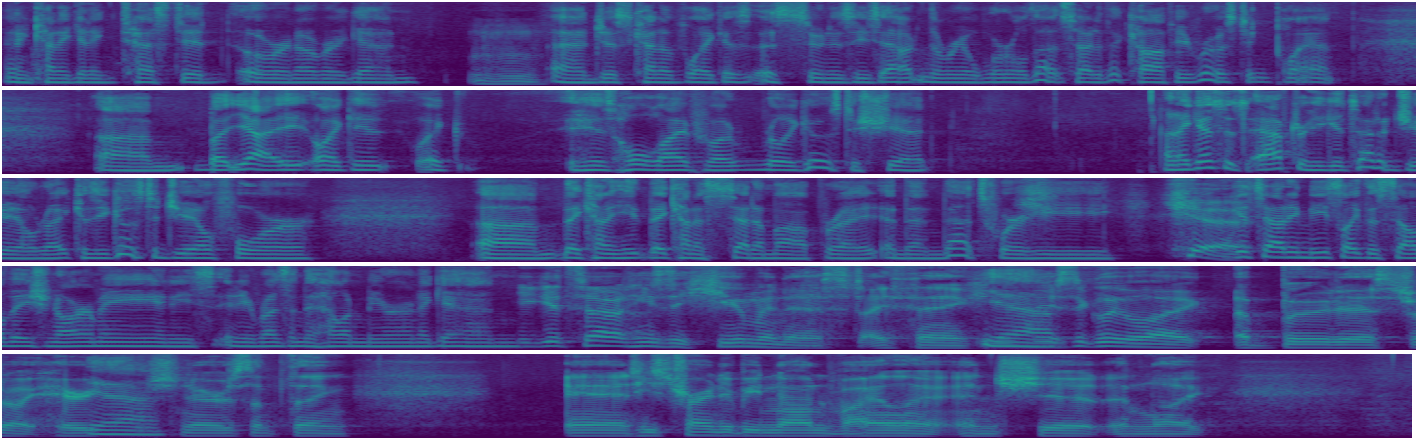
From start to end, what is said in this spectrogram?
and kind of getting tested over and over again. Mm-hmm. And just kind of like as, as soon as he's out in the real world outside of the coffee roasting plant. Um, but yeah, he, like he, like his whole life really goes to shit. And I guess it's after he gets out of jail, right? Because he goes to jail for um, they kind of they kind of set him up, right? And then that's where he Yeah. gets out. He meets like the Salvation Army, and he's and he runs into Helen Mirren again. He gets out. He's a humanist, I think. He's Yeah. basically like a Buddhist or like Hare Yeah. Krishna or something. And he's trying to be nonviolent and shit. And like,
